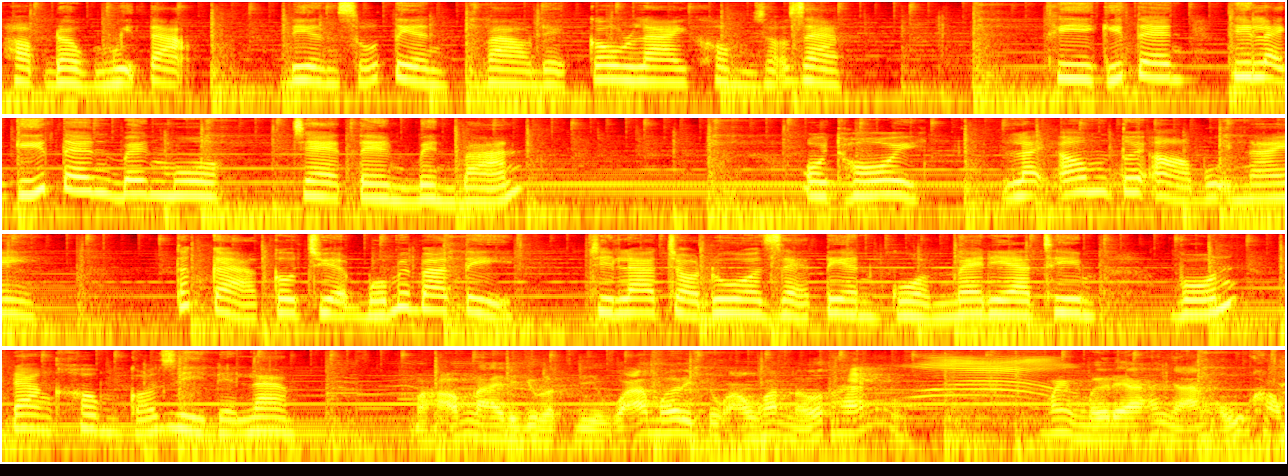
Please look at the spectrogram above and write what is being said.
hợp đồng ngụy tạo, điền số tiền vào để câu like không rõ ràng. Khi ký tên thì lại ký tên bên mua, che tên bên bán. Ôi thôi, lại ông tôi ở bụi này. Tất cả câu chuyện 43 tỷ chỉ là trò đùa rẻ tiền của Media Team vốn đang không có gì để làm mà hôm nay đi du lịch nhiều quá mới đi châu âu hết nửa tháng mấy người media nhà ngủ không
